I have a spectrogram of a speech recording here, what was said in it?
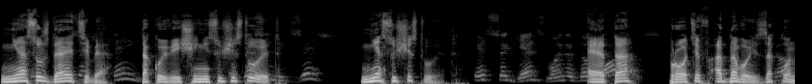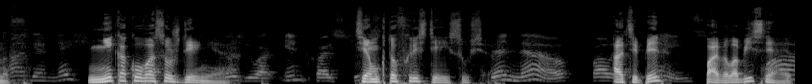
Не осуждает себя. Такой вещи не существует. Не существует. Это против одного из законов. Никакого осуждения тем, кто в Христе Иисусе. А теперь Павел объясняет,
